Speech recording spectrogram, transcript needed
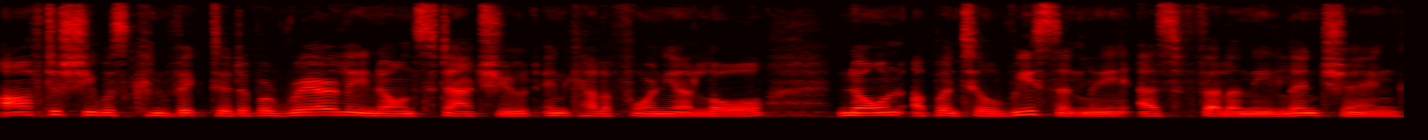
after she was convicted of a rarely known statute in California law known up until recently as felony lynching.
